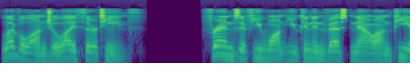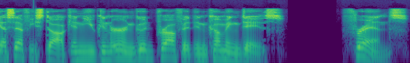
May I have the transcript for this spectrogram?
Level on July 13th. Friends if you want you can invest now on PSFE stock and you can earn good profit in coming days. Friends.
